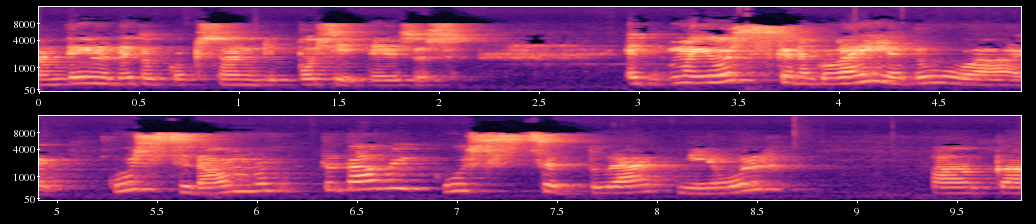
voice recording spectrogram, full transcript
on teinud edukaks, ongi positiivsus. et ma ei oska nagu välja tuua, kust seda ammutada või kust see tuleb minul aga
